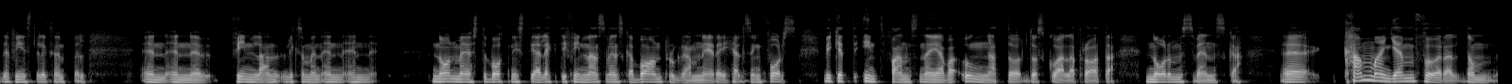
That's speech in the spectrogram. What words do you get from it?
det finns till exempel en, en eh, Finland, liksom en, en, en någon med österbottnisk dialekt i finlandssvenska barnprogram nere i Helsingfors, vilket inte fanns när jag var ung, att då, då skulle alla prata normsvenska. Eh, kan man jämföra de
